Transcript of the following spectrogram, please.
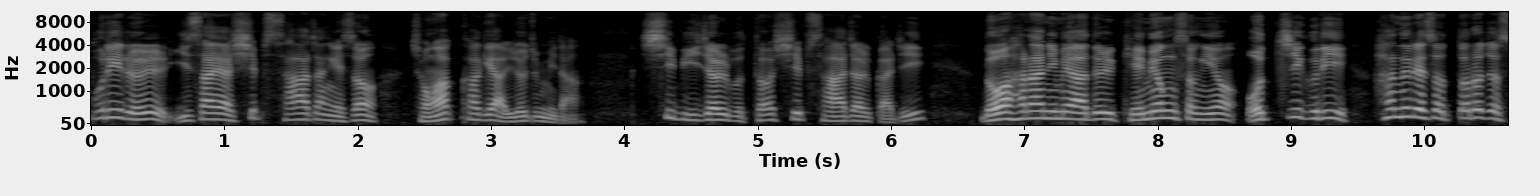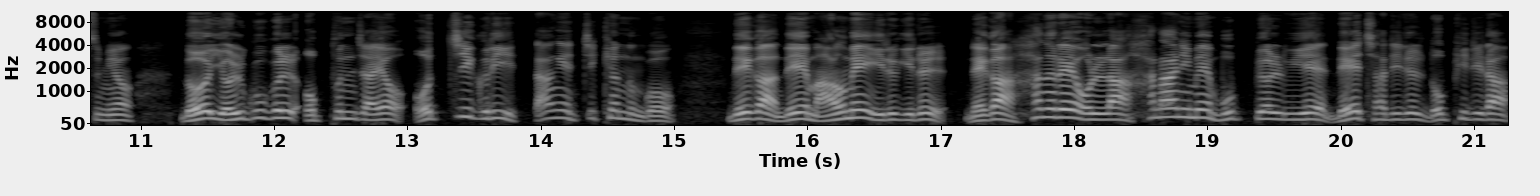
뿌리를 이사야 14장에서 정확하게 알려줍니다. 12절부터 14절까지 너 하나님의 아들 계명성이여 어찌 그리 하늘에서 떨어졌으며 너 열국을 엎은 자여 어찌 그리 땅에 찍혔는고 내가 내 마음에 이르기를 내가 하늘에 올라 하나님의 무별 위에 내 자리를 높이리라.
